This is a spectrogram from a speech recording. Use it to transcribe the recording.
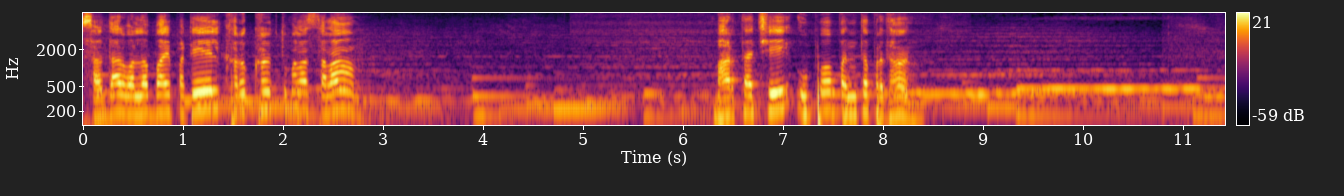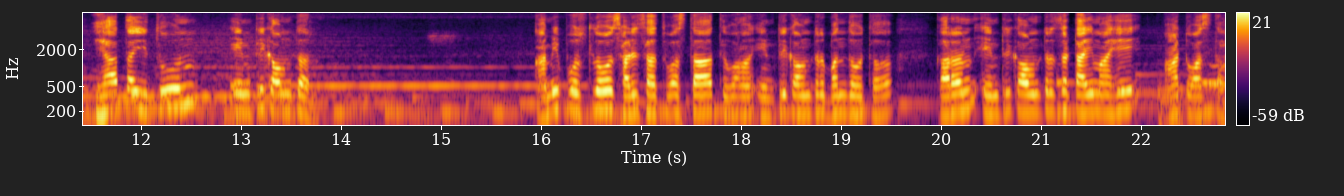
सरदार वल्लभभाई पटेल खरोखर तुम्हाला सलाम. भारताचे उपपंतप्रधान. ह्या आता इथून एंट्री काउंटर आम्ही पोचलो साडेसात वाजता तेव्हा एंट्री काउंटर बंद होतं. कारण एंट्री काउंटरचा टाईम आहे आठ वाजता.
